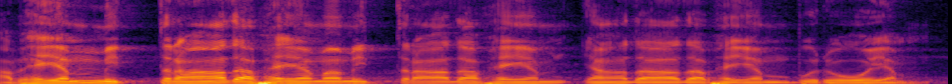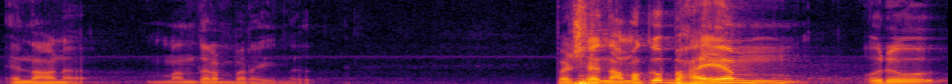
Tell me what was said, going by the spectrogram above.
അഭയം മിത്രാദഭയമ മിത്രാദഭയം ജ്ഞാതാദഭയം പുരോയം എന്നാണ് മന്ത്രം പറയുന്നത്. പക്ഷേ നമുക്ക് ഭയം ഒരു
